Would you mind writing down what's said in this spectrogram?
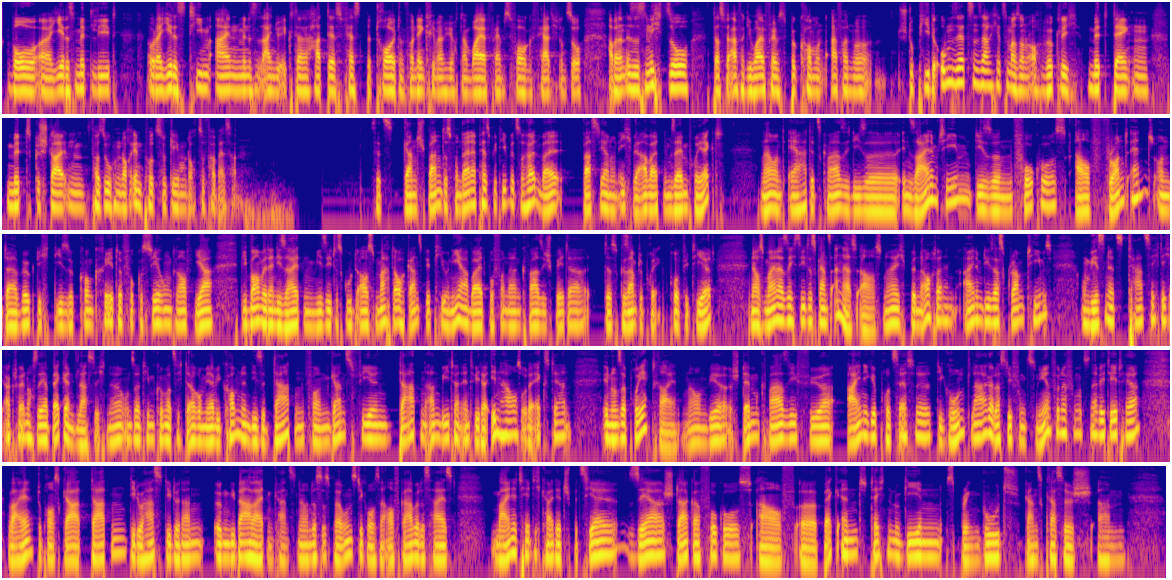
wo äh, jedes Mitglied oder jedes Team ein, mindestens ein UXler hat, der es fest betreut und von denen kriegen wir natürlich auch dann Wireframes vorgefertigt und so. Aber dann ist es nicht so, dass wir einfach die Wireframes bekommen und einfach nur stupide umsetzen, sage ich jetzt mal, sondern auch wirklich mitdenken, mitgestalten, versuchen noch Input zu geben und auch zu verbessern ist jetzt ganz spannend, das von deiner Perspektive zu hören, weil Bastian und ich, wir arbeiten im selben Projekt na, und er hat jetzt quasi diese in seinem Team diesen Fokus auf Frontend und da wirklich diese konkrete Fokussierung drauf, ja, wie bauen wir denn die Seiten, wie sieht es gut aus, macht auch ganz viel Pionierarbeit, wovon dann quasi später das gesamte Projekt profitiert. Und aus meiner Sicht sieht es ganz anders aus. Ne? Ich bin auch dann in einem dieser Scrum-Teams und wir sind jetzt tatsächlich aktuell noch sehr Backend-lastig. Ne? Unser Team kümmert sich darum, ja, wie kommen denn diese Daten von ganz vielen Datenanbietern, entweder in-house oder extern, in unser Projekt rein. Ne? Und wir stemmen quasi für einige Prozesse die Grundlage, dass die funktionieren von der Funktionalität her, weil du brauchst Daten, die du hast, die du dann irgendwie bearbeiten kannst. Ne? Und das ist bei uns die große Aufgabe. Das heißt, meine Tätigkeit jetzt speziell sehr starker Fokus auf äh, Backend-Technologien, Spring Boot, ganz klassisch. Ähm,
